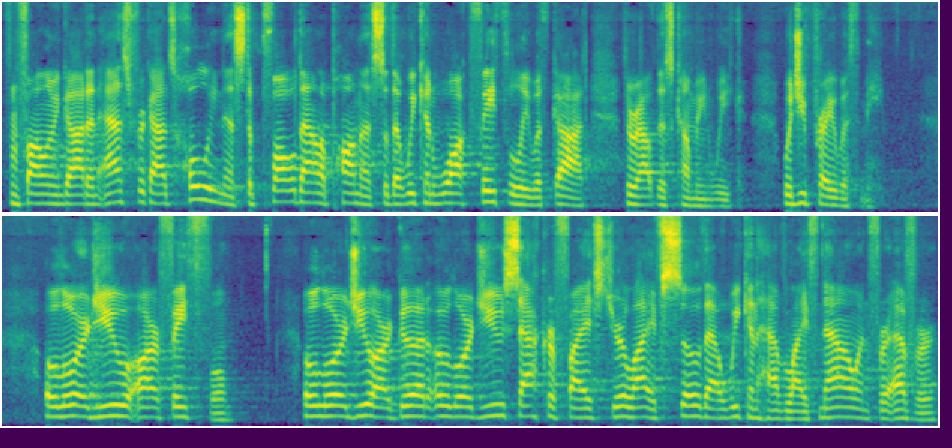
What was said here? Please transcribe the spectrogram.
from following God and ask for God's holiness to fall down upon us so that we can walk faithfully with God throughout this coming week. Would you pray with me? O Lord, you are faithful. O Lord, you are good. O Lord, you sacrificed your life so that we can have life now and forever.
